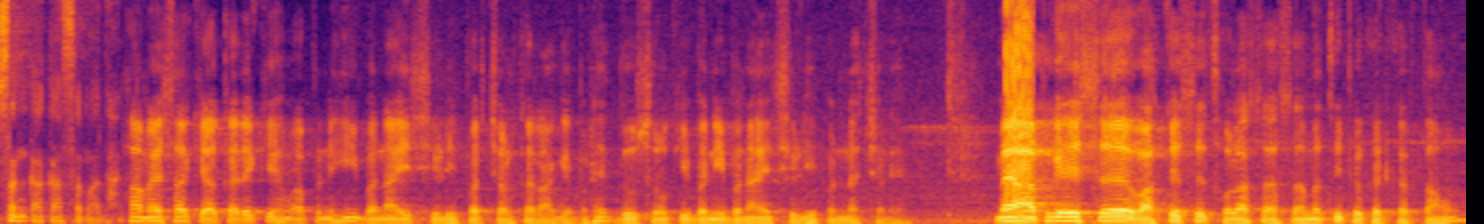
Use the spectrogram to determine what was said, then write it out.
शंका का समाधान। हम ऐसा क्या करें कि हम अपनी ही बनाई सीढ़ी पर चढ़कर आगे बढ़े, दूसरों की बनी बनाई सीढ़ी पर न चढ़े? मैं आपके इस वाक्य से थोड़ा सा सहमति प्रकट करता हूँ।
